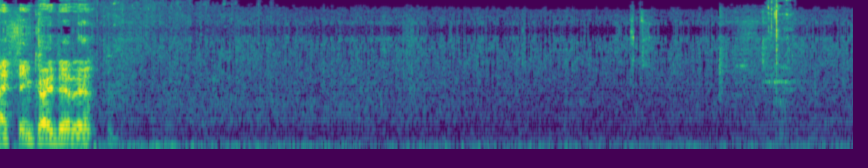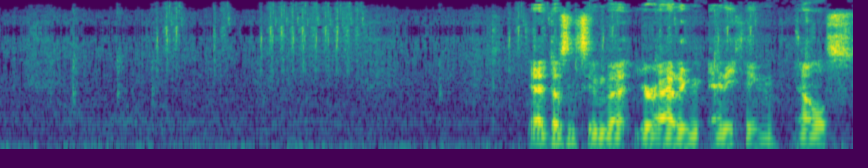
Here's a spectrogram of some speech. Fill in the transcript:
I think I did it. Yeah, it doesn't seem that you're adding anything else.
